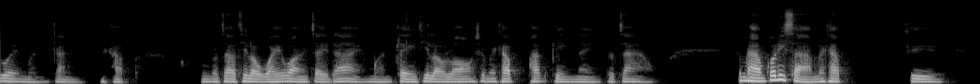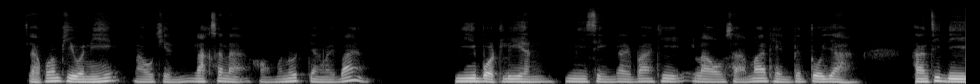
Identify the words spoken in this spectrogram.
ด้วยเหมือนกันนะครับขอบคุณพระเจ้าที่เราไว้วางใจได้ เหมือนเพลงที่เราร้องใช่ไหมครับพักเพียงในพระเจ้าคำถามข้อที่3นะครับคือจากพระคัมภีร์วันนี้เราเขียนลักษณะของมนุษย์อย่างไรบ้าง มีบทเรียนมีสิ่งใดบ้างที่เราสามารถเห็นเป็นตัวอย่าง ทางที่ดี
